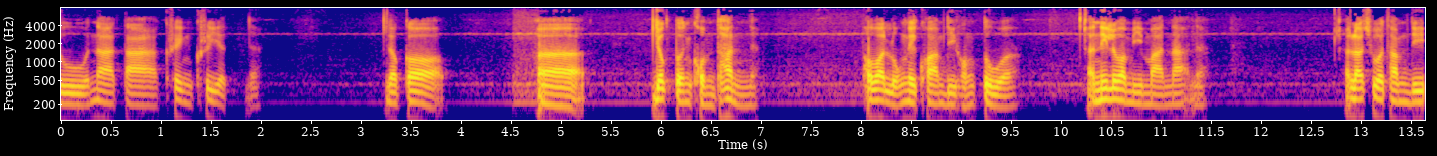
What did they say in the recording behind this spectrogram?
ดูหน้าตาเคร่งเครียดนะแล้วก็ยกตนข่มท่านนะเพราะว่าหลงในความดีของตัว อันนี้เรียกว่ามีมานะนะแล้วชั่วทำดี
